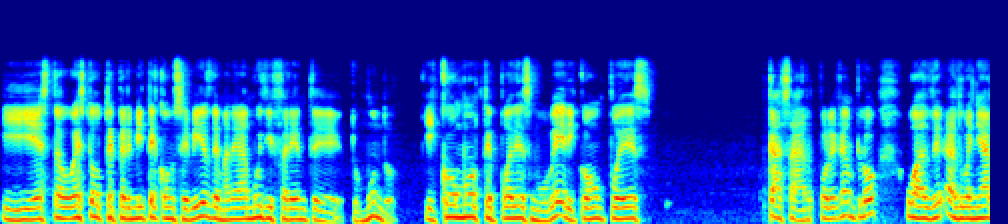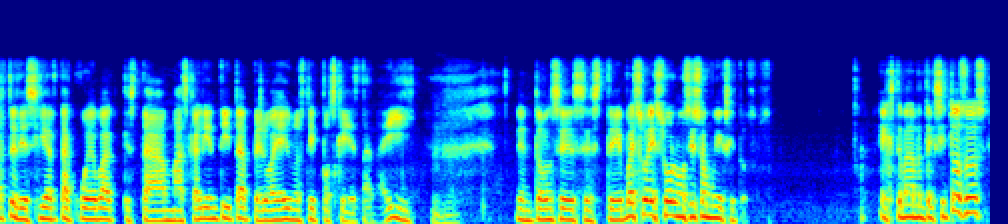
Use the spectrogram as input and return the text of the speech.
Y esto, esto te permite concebir de manera muy diferente tu mundo y cómo te puedes mover y cómo puedes cazar, por ejemplo, o adueñarte de cierta cueva que está más calientita, pero hay unos tipos que ya están ahí. Entonces, este, pues eso, eso nos hizo muy exitosos. Extremadamente exitosos.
